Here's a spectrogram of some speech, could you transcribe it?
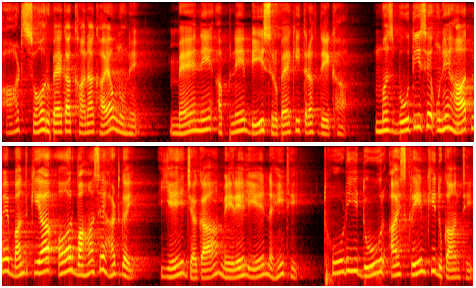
آٹھ سو روپے کا کھانا کھایا انہوں نے۔ میں نے اپنے بیس روپے کی طرف دیکھا۔ مضبوطی سے انہیں ہاتھ میں بند کیا اور وہاں سے ہٹ گئی۔ یہ جگہ میرے لیے نہیں تھی۔ تھوڑی دور آئس کریم کی دکان تھی۔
